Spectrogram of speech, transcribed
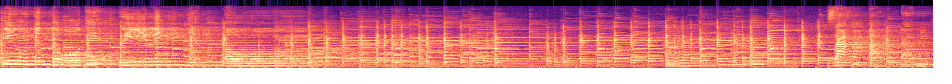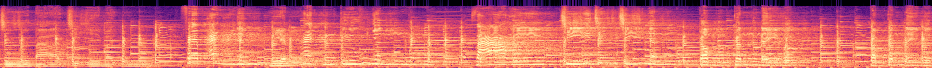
kiêu nhân độ thế uy linh nhiệm màu. Giáng bản đàn trừ tà trị bệnh, phép anh linh hiền hạnh cứu nhân. Gia uy cầm cân này mực cầm cân này mực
